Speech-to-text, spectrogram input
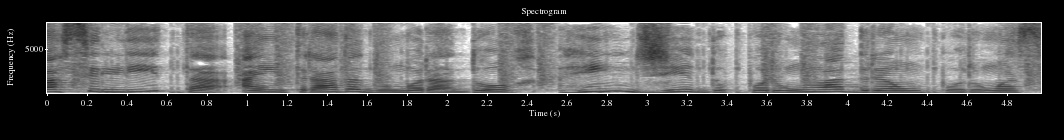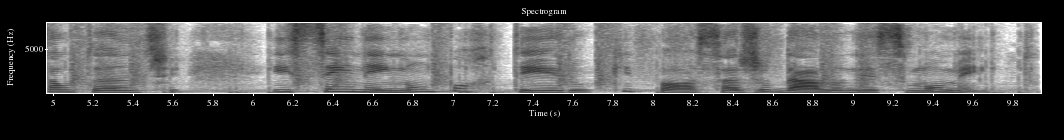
facilita a entrada do morador rendido por um ladrão, por um assaltante e sem nenhum porteiro que possa ajudá-lo nesse momento.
